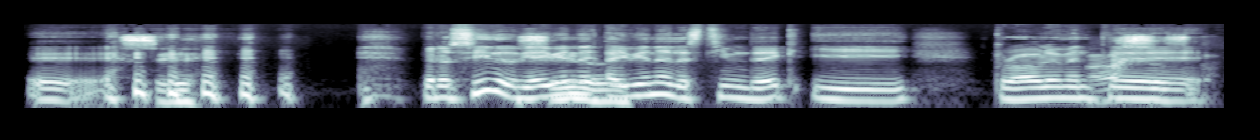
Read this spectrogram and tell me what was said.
Eh, sí. Pero sí, ahí, viene, ahí viene el Steam Deck y probablemente. Ah,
